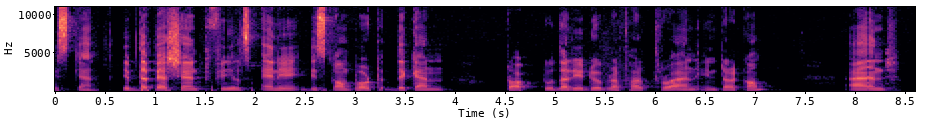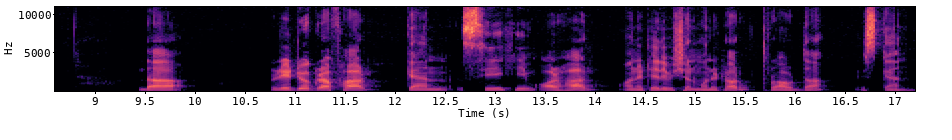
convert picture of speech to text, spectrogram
scan. If the patient feels any discomfort, they can talk to the radiographer through an intercom and the radiographer can see him or her on a television monitor throughout the scan.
